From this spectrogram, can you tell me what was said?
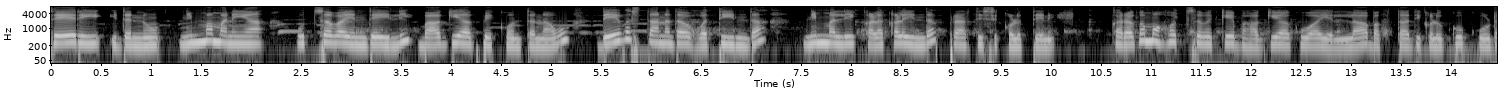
ಸೇರಿ ಇದನ್ನು ನಿಮ್ಮ ಮನೆಯ ಉತ್ಸವ ಎಂದೇ ಇಲ್ಲಿ ಭಾಗಿಯಾಗಬೇಕು ಅಂತ ನಾವು ದೇವಸ್ಥಾನದ ವತಿಯಿಂದ ನಿಮ್ಮಲ್ಲಿ ಕಳಕಳಿಯಿಂದ ಪ್ರಾರ್ಥಿಸಿಕೊಳ್ಳುತ್ತೇನೆ. ಕರಗ ಮಹೋತ್ಸವಕ್ಕೆ ಭಾಗಿಯಾಗುವ ಎಲ್ಲ ಭಕ್ತಾದಿಗಳಿಗೂ ಕೂಡ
